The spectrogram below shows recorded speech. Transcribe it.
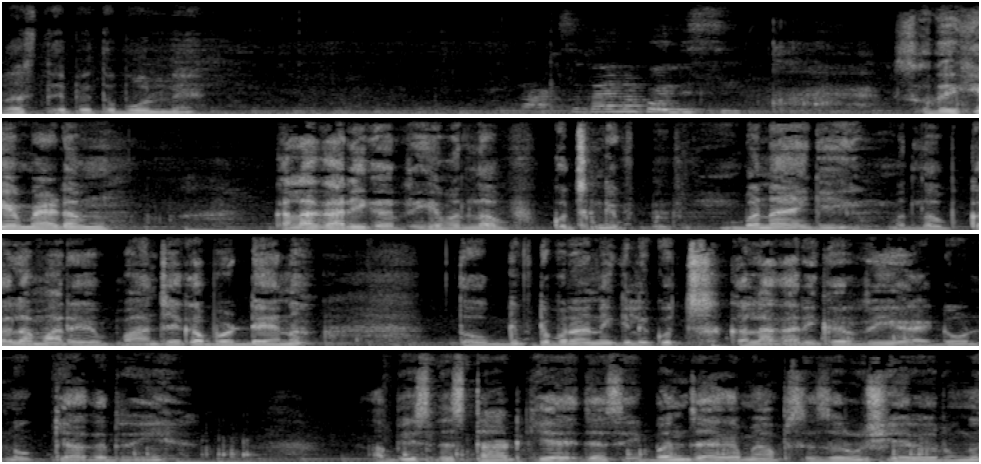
रास्ते पे तो बोल रहे सो देखिए, मैडम कलाकारी कर रही है मतलब कुछ गिफ्ट बनाएगी। मतलब कल हमारे भांजे का बर्थडे है ना तो गिफ्ट बनाने के लिए कुछ कलाकारी कर रही है। आई डोंट नो क्या कर रही है। अभी इसने स्टार्ट किया है, जैसे ही बन जाएगा, मैं आपसे ज़रूर शेयर करूँगा।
